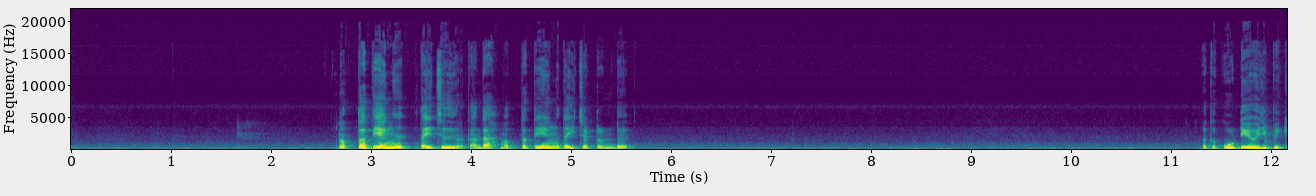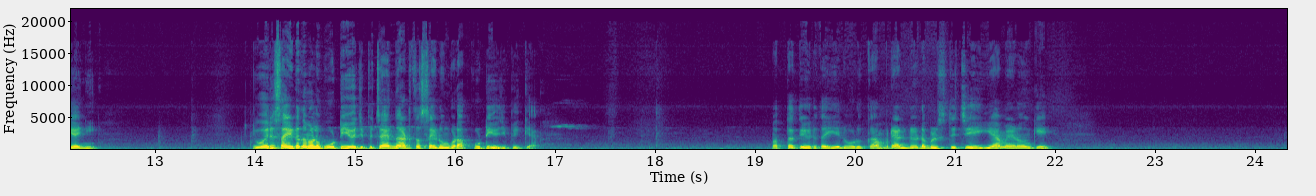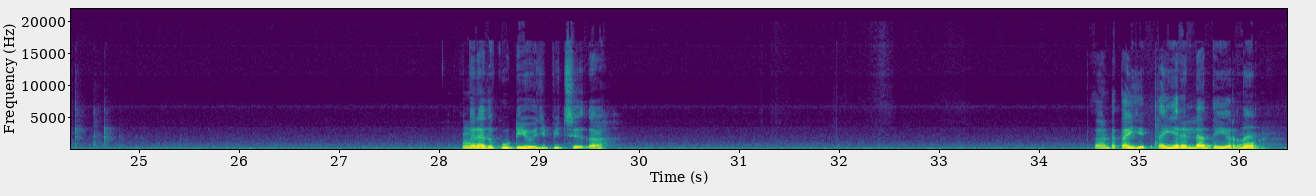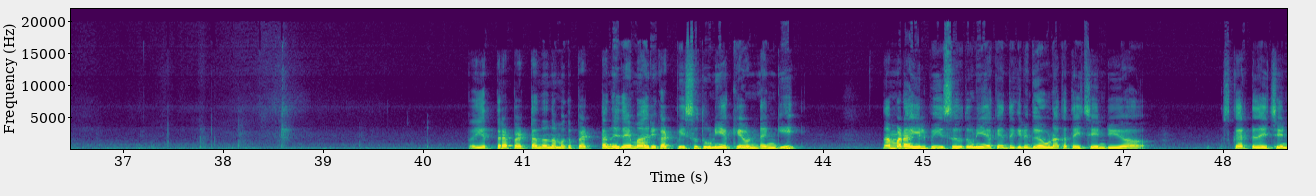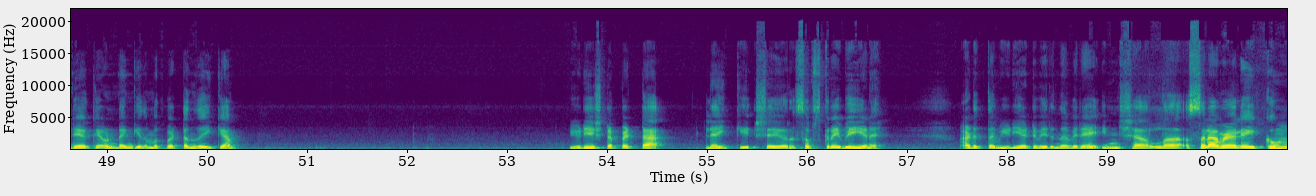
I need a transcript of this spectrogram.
മൊത്തത്തിൽ അങ്ങ് തയ്ച്ച് തീർക്കാം. എന്താ മൊത്തത്തിൽ അങ്ങ് തയ്ച്ചിട്ടുണ്ട്. നമുക്ക് കൂട്ടി യോജിപ്പിക്കാം ഇനി. ഒരു സൈഡ് നമ്മൾ കൂട്ടി യോജിപ്പിച്ചായിരുന്നു അടുത്ത സൈഡും കൂടെ കൂട്ടി യോജിപ്പിക്കാം. മൊത്തത്തിൽ ഒരു തയ്യൽ കൊടുക്കാം. രണ്ട് ഡബിൾ സ്റ്റിച്ച് ചെയ്യാം വേണമെങ്കിൽ അങ്ങനെ അത് കൂട്ടി യോജിപ്പിച്ച് ആ വേണ്ട തയ്യ തയ്യലെല്ലാം തീർന്ന്. അപ്പോൾ എത്ര പെട്ടെന്ന് നമുക്ക് പെട്ടെന്ന് ഇതേമാതിരി കട്ട് പീസ് തുണിയൊക്കെ ഉണ്ടെങ്കിൽ നമ്മുടെ കയ്യിൽ പീസ് തുണിയൊക്കെ എന്തെങ്കിലും ഗൗണൊക്കെ തയ്ച്ചതിന്റെയോ സ്കർട്ട് തയ്ച്ചതിന്റെയൊക്കെ ഉണ്ടെങ്കിൽ നമുക്ക് പെട്ടെന്ന് തയ്ക്കാം. വീഡിയോ ഇഷ്ടപ്പെട്ട ലൈക്ക് ഷെയർ സബ്സ്ക്രൈബ് ചെയ്യണേ. അടുത്ത വീഡിയോ ആയിട്ട് വരുന്നവരെ ഇൻഷാല്ല അസ്സലാമലൈക്കും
